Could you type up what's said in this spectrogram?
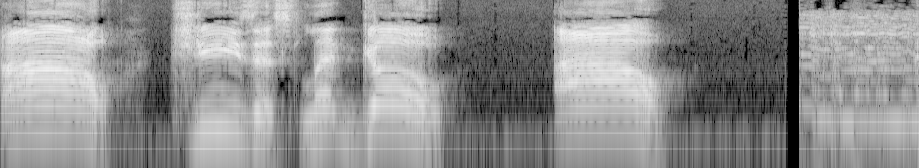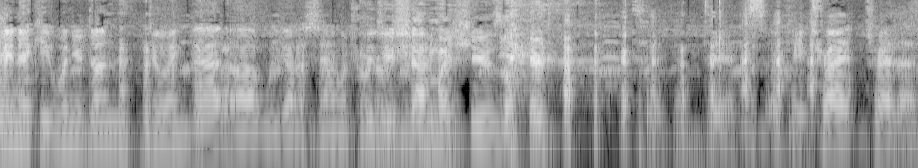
Ow! Jesus, let go! Ow! Hey Nikki, when you're done doing that, uh, we got a sandwich order. Could you shine my shoes while? Dicks. Okay, try try that.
